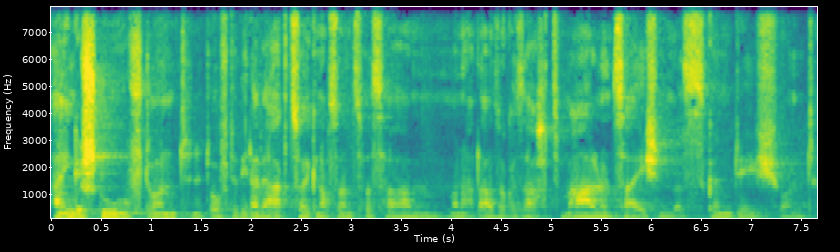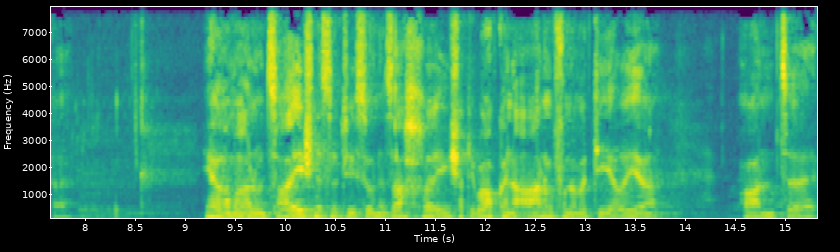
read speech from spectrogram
eingestuft und durfte weder Werkzeug noch sonst was haben. Man hat also gesagt, Malen und Zeichen, das könnte ich. Und äh, ja, Malen und Zeichen ist natürlich so eine Sache. Ich hatte überhaupt keine Ahnung von der Materie. Und äh,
